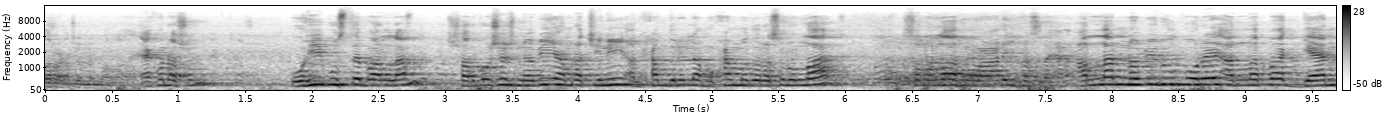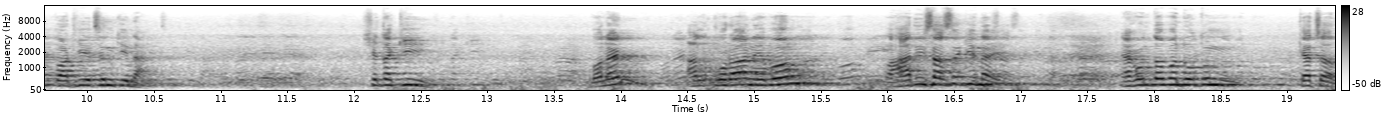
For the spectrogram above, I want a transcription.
করার জন্য বলা হয়। এখন আসুন, ওহি বুঝতে পারলাম, সর্বশেষ নবী আমরা চিনি, আলহামদুলিল্লাহ, মুহাম্মদ রসুল্লাহ সাল্লাহ আলী হাসলাম আল্লাহ নবীর উপরে আল্লাহ পাক জ্ঞান পাঠিয়েছেন কি না সেটা কি? বলেন আল কোরআন এবং হাদিস আছে কি নাই? এখন তো আমার নতুন ক্যাচাল।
